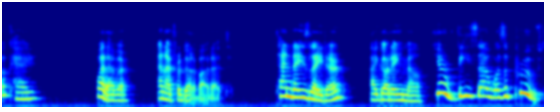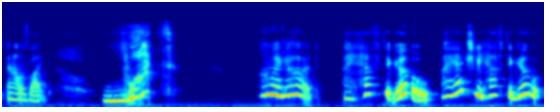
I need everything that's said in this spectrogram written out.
okay, whatever. And I forgot about it. 10 days later, I got an email, your visa was approved. And I was like, what? Oh my God, I have to go. I actually have to go.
